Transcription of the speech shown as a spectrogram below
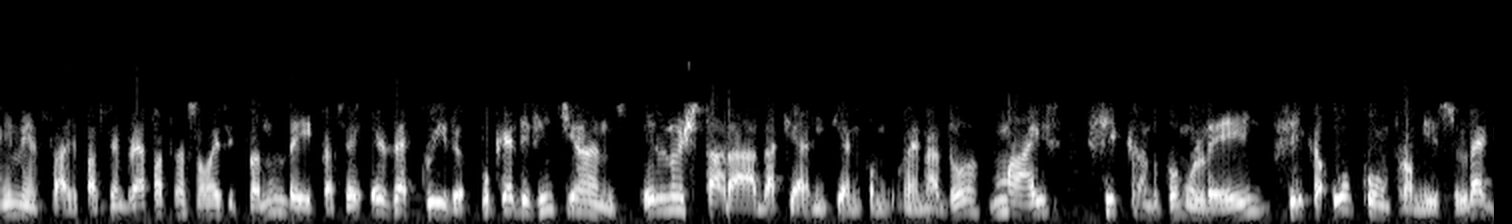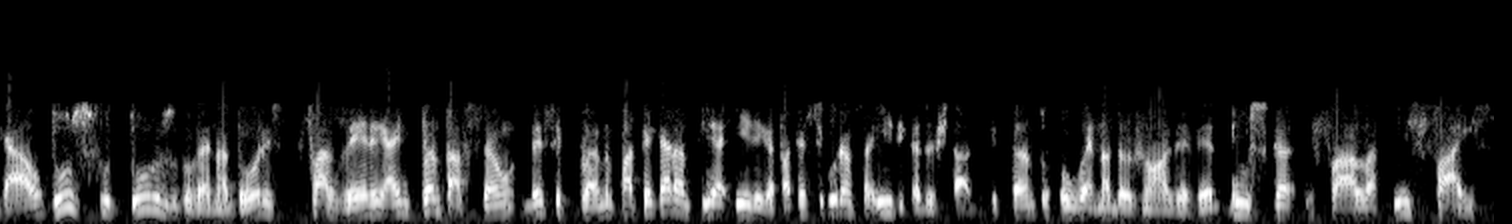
em mensagem para a Assembleia para transformar esse plano em lei, para ser execuível, porque é de 20 anos. Ele não estará daqui a 20 anos como governador, mas ficando como lei, fica o compromisso legal dos futuros governadores fazerem a implantação desse plano para ter garantia hídrica, para ter segurança hídrica do Estado, que tanto o governador João Azevedo busca e fala e faz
